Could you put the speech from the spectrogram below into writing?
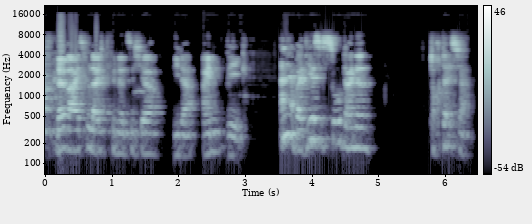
Wer weiß, vielleicht findet sich ja wieder ein Weg. Anja, bei dir ist es so, deine Tochter ist ja,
